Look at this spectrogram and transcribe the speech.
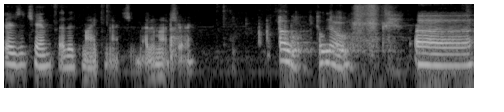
There's a chance that it's my connection, but I'm not sure. Oh, oh no. Uh,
